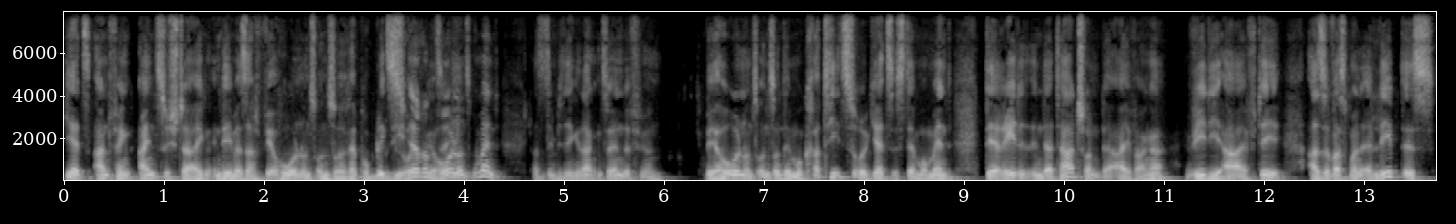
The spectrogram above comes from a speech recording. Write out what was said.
jetzt anfängt einzusteigen, indem er sagt, wir holen uns unsere Republik Sie zurück. Irren wir holen sich. uns, Moment, lassen Sie mich den Gedanken zu Ende führen. Wir holen uns unsere Demokratie zurück. Jetzt ist der Moment. Der redet in der Tat schon, der Aiwanger, wie die AfD. Also was man erlebt ist,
